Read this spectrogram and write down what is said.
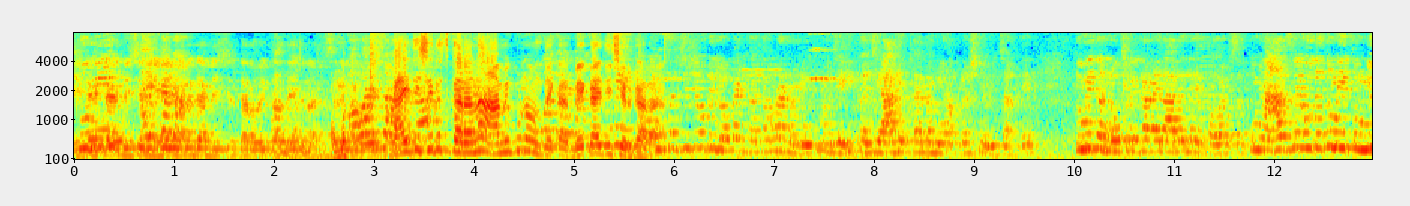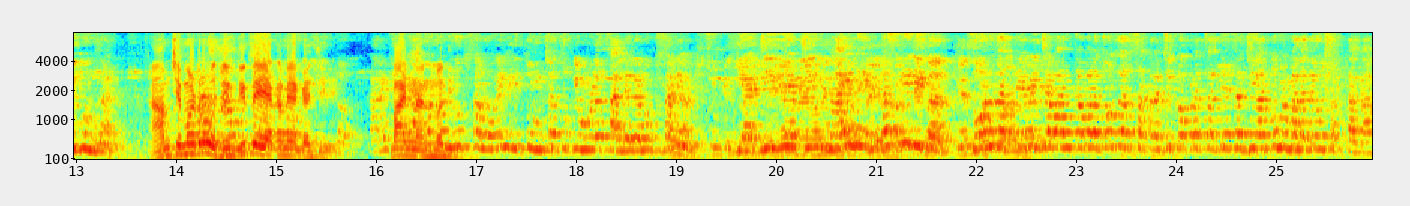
जे तुम्ही काही कायदेशीर ऐका ना. नियम कायदेशीर कारवाई करता येते ना. मग पवार सर, कायदेशीरच करा ना. आम्ही कुठं म्हणतोय का? बेकायदेशीर करा. जेवढी लोक आहेत ना तेवढा ना मी म्हणजे इथं जे आहेत त्यांना मी हा प्रश्न विचारते. तुम्ही तर नोकरी करायला आलेले आहेत पवार सर. तुम्ही आज नाही उद्या तुम्ही इथून निघून जाल. आमचे मर्डर होतील तिथे एकामेकाची. इथं. कारण की भांडणांमध्ये. त्याचं पण नुकसान होईल ही चाललेलं नुकसान आहे याची नाही. याची नाही नाही नाही. कसली लिगल दोन हजार तेवीसच्या बांधकामाला दोन हजार सतराची कपड्याचा त्याचा जी आर तुम्ही मला देऊ शकता का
